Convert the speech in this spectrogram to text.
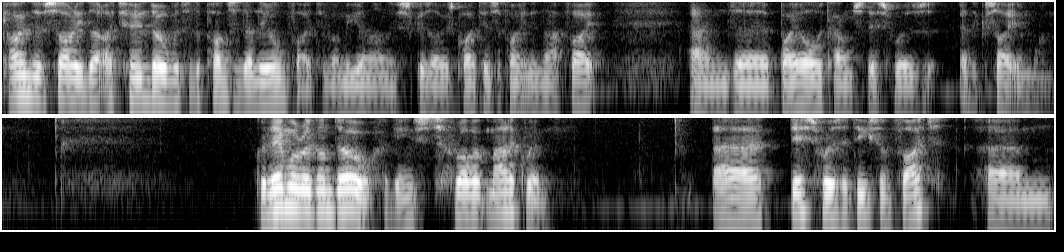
kind of sorry that I turned over to the Ponce de Leon fight, if I'm being honest, because I was quite disappointed in that fight. And uh, by all accounts, this was an exciting one. Guillermo Rigondeaux against Robert Marroquin. Uh, this was a decent fight. Um,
